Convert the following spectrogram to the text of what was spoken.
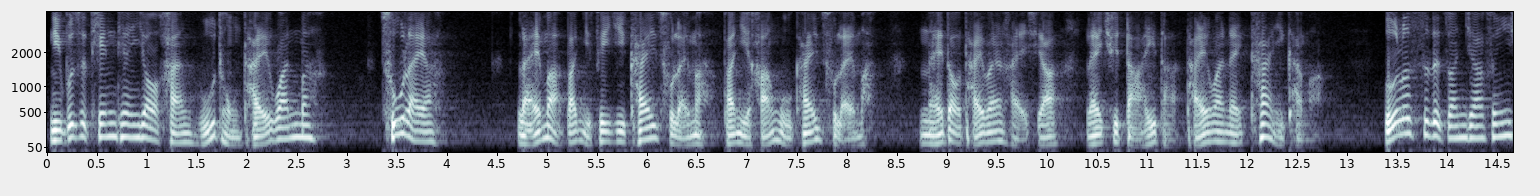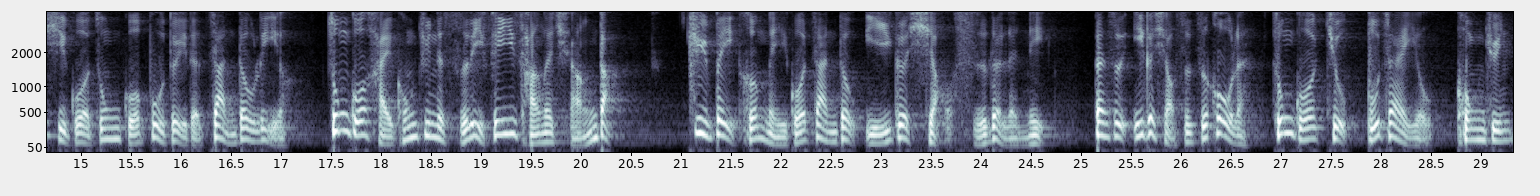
你不是天天要喊武统台湾吗？出来呀、来嘛，把你飞机开出来嘛，把你航母开出来嘛，来到台湾海峡来去打一打台湾，来看一看嘛。俄罗斯的专家分析过中国部队的战斗力啊，中国海空军的实力非常的强大，具备和美国战斗一个小时的能力。但是一个小时之后呢，中国就不再有空军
